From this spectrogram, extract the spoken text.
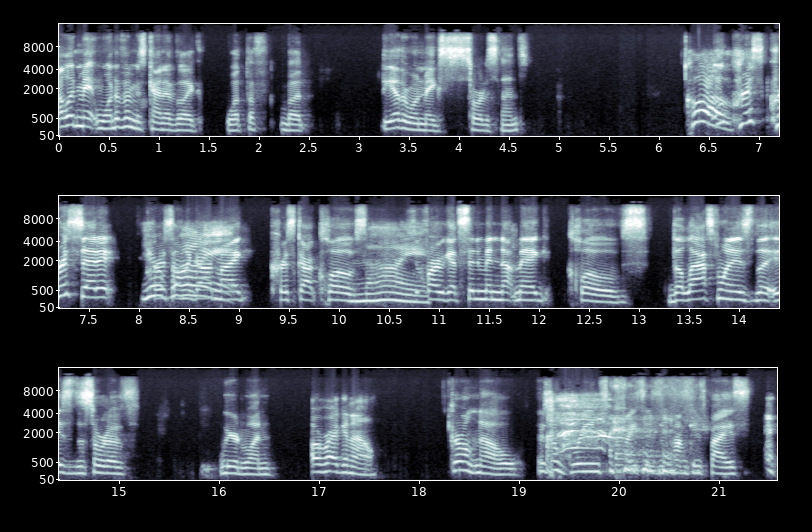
I'll admit one of them is kind of like what the, f-, but the other one makes sort of sense. Oh, Chris, Chris said it. You're Chris on the god right. mic. Chris got cloves. Nice. So far, we got cinnamon, nutmeg, cloves. The last one is the is the sort of weird one. Oregano. Girl, no, there's no green spices in pumpkin spice. I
